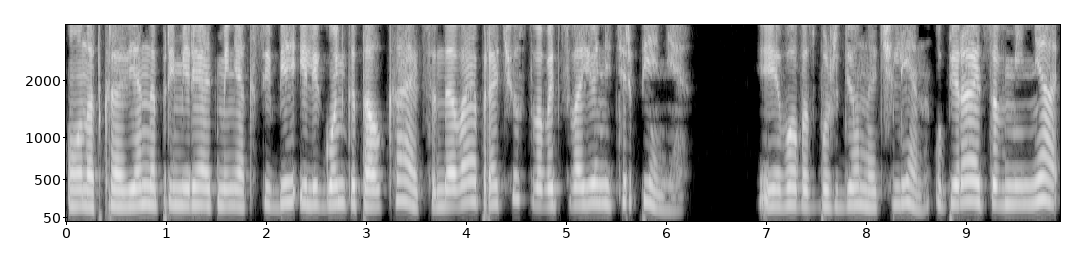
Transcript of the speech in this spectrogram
Он откровенно примеряет меня к себе и легонько толкается, давая прочувствовать свое нетерпение. Его возбужденный член упирается в меня,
